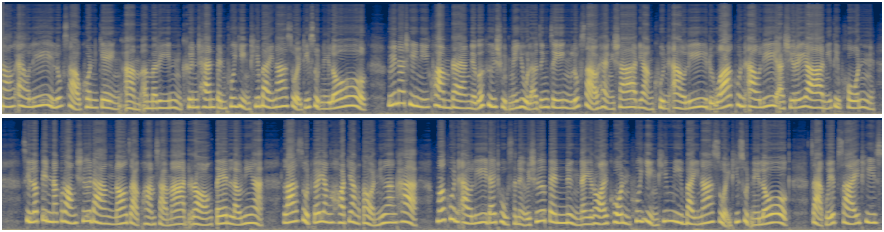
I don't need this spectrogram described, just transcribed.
น้องแอลลี่ ลูกสาวคนเก่งอ่ำอมรินขึ้นแทนเป็นผู้หญิงที่ใบหน้าสวยที่สุดในโลก วินาทีนี้ความแรงเนี่ยก็คือฉุดไม่อยู่แล้วจริง ๆ ลูกสาวแห่งชาติอย่างคุณแอลลี่ หรือว่าคุณแอลลี่อาชิรยา นิติพลศิลปินนักร้องชื่อดังนอกจากความสามารถร้องเต้นแล้วเนี่ย ล่าสุดก็ยังฮอตอย่างต่อเนื่องค่ะ เมื่อคุณแอลลี่ได้ถูกเสนอชื่อเป็นหนึ่งในร้อยคน ผู้หญิงที่มีใบหน้าสวยที่สุดในโลก จากเว็บไซต์ TC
